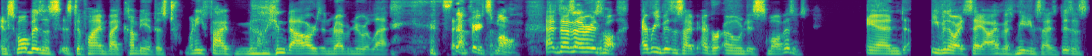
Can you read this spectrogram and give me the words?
and small business is defined by a company that does $25 million in revenue or less. it's not very small. That's not very small. Every business I've ever owned is small business. And even though I'd say I have a medium sized business,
